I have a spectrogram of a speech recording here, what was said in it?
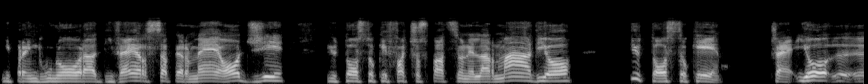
mi prendo un'ora diversa per me oggi, piuttosto che faccio spazio nell'armadio, piuttosto che, cioè io eh,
